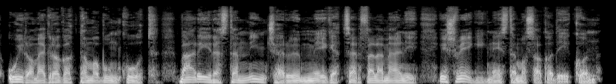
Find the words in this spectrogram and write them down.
Újra megragadtam a bunkót, bár éreztem nincs erőm még egyszer felemelni, és végignéztem a szakadékon.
